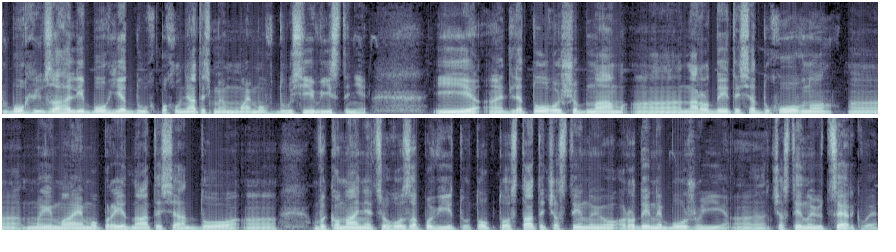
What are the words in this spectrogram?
Бог взагалі Бог є дух. Поклонятись ми маємо в дусі і в істині. І е, для того, щоб нам е, народитися духовно, е, ми маємо приєднатися до виконання цього заповіту, тобто стати частиною родини Божої, частиною церкви,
